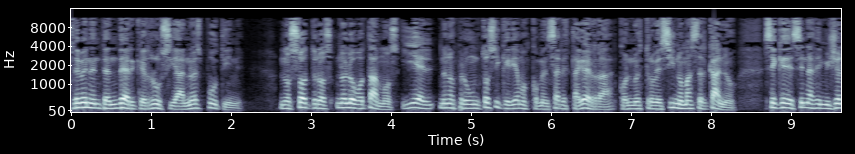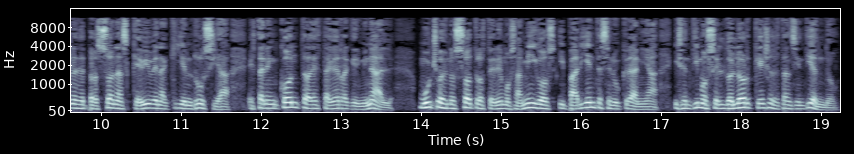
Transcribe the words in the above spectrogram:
Deben entender que Rusia no es Putin. Nosotros no lo votamos y él no nos preguntó si queríamos comenzar esta guerra con nuestro vecino más cercano. Sé que decenas de millones de personas que viven aquí en Rusia están en contra de esta guerra criminal. Muchos de nosotros tenemos amigos y parientes en Ucrania y sentimos el dolor que ellos están sintiendo.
